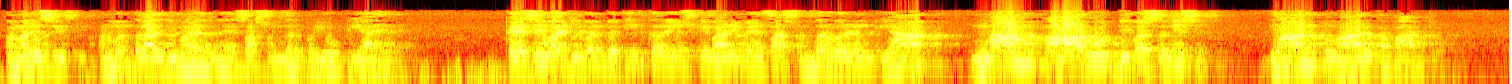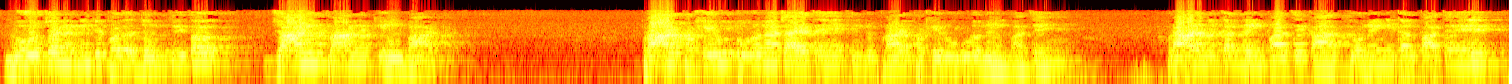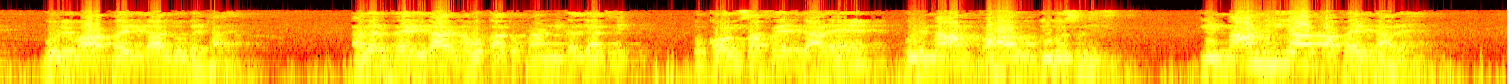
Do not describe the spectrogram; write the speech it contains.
हमारे श्री हनुमत लाल जी महाराज ने ऐसा सुंदर प्रयोग किया है। कैसे वह जीवन व्यतीत कर रही उसके बारे में ऐसा सुंदर वर्णन किया? नाम पहाड़ो दिवस निश ध्यान तुम्हार कपाट। लोचन निज पद जंत्रित, जान प्राण के ही बाट। प्राण पखेरु तो उड़ना चाहते हैं, किंतु प्राण पखेरु उड़ नहीं पाते हैं। प्राण निकल नहीं पाते, कहा, क्यों नहीं निकल पाते हैं? बोले, वहाँ पहरेदार जो बैठा है। अगर पहरेदार न होता तो प्राण निकल जाते। तो कौन सा पहरेदार है? बोले, नाम पहाड़ू दिवस ये नाम ही आपका पहरेदार है।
